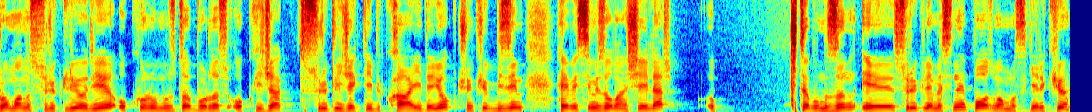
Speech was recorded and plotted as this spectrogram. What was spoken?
romanı sürüklüyor diye okurumuz da burada okuyacak, sürükleyecek diye bir kaide yok. Çünkü bizim hevesimiz olan şeyler kitabımızın e, sürüklemesini bozmaması gerekiyor.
